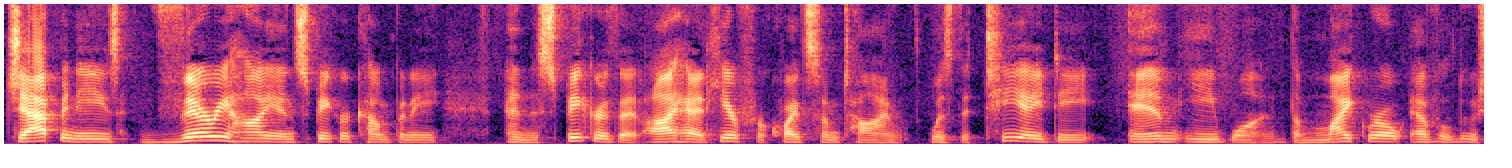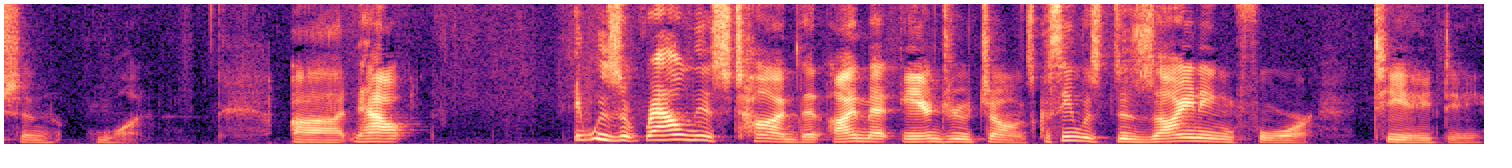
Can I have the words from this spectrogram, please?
Japanese, very high-end speaker company, and the speaker that I had here for quite some time was the TAD ME1, the Micro Evolution 1. Uh, now, it was around this time that I met Andrew Jones, because he was designing for TAD.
